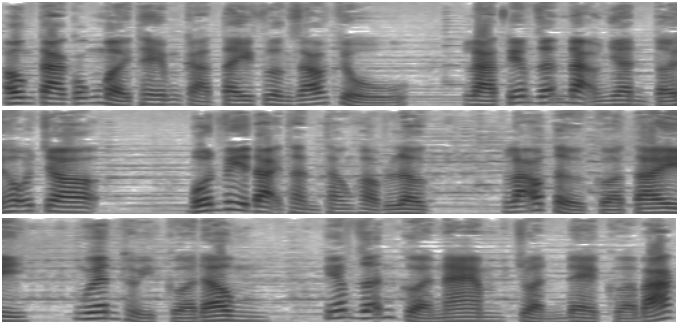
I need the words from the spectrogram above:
Ông ta cũng mời thêm cả Tây Phương giáo chủ là tiếp dẫn đạo nhân tới hỗ trợ. Bốn vị đại thần thông hợp lực, lão tử cửa Tây, Nguyên Thủy cửa Đông, tiếp dẫn cửa Nam, chuẩn đề cửa Bắc.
